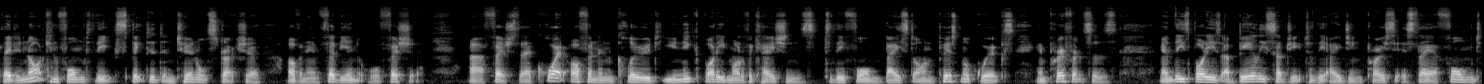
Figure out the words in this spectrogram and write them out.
They do not conform to the expected internal structure of an amphibian or fisher. Uh, fish. They quite often include unique body modifications to their form based on personal quirks and preferences, and these bodies are barely subject to the aging process. They are formed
